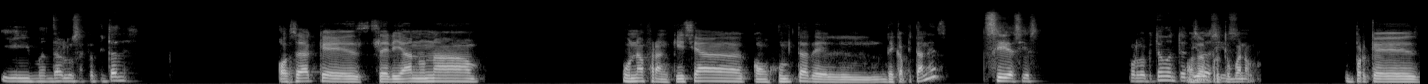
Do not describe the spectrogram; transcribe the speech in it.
y mandarlos a Capitanes. O sea que serían una, una franquicia conjunta del, de capitanes. Sí, así es. Por lo que tengo O entendido, sea, así porque bueno, porque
